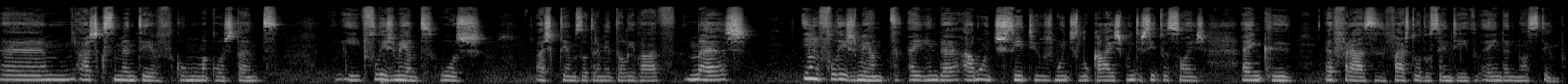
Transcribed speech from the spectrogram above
hum, acho que se manteve como uma constante. E, felizmente, hoje, acho que temos outra mentalidade, mas infelizmente, ainda há muitos sítios, muitos locais, muitas situações em que a frase faz todo o sentido, ainda no nosso tempo.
